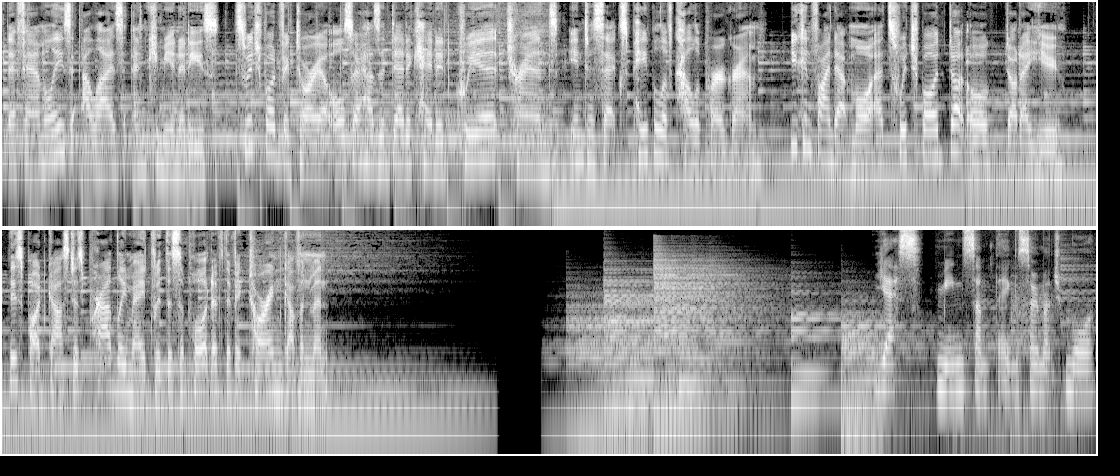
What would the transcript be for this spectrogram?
their families, allies, and communities. Switchboard Victoria also has a dedicated queer, trans, intersex, people of colour program. You can find out more at switchboard.org.au. This podcast is proudly made with the support of the Victorian Government. Yes means something so much more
